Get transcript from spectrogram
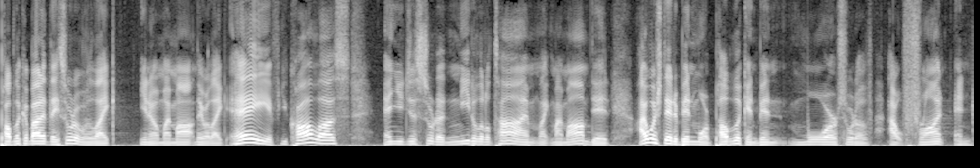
public about it. They sort of were like, you know, my mom. They were like, hey, if you call us and you just sort of need a little time, like my mom did. I wish they'd have been more public and been more sort of out front and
